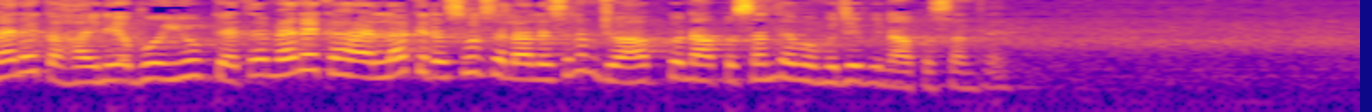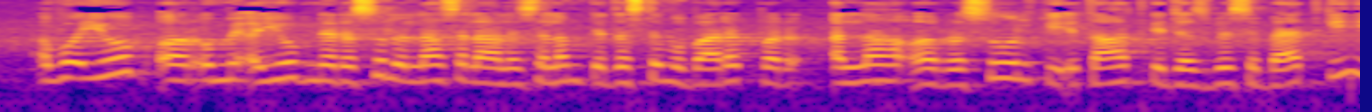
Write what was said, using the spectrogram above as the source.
میں نے کہا یعنی ابو ایوب کہتے ہیں، میں نے کہا، اللہ کے رسول صلی اللہ علیہ وسلم جو آپ کو ناپسند ہے، وہ مجھے بھی ناپسند ہے۔ ابو ایوب اور ام ایوب نے رسول اللہ صلی اللہ علیہ وسلم کے دست مبارک پر اللہ اور رسول کی اطاعت کے جذبے سے بیت کی۔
